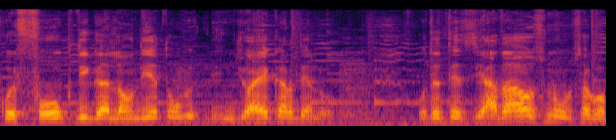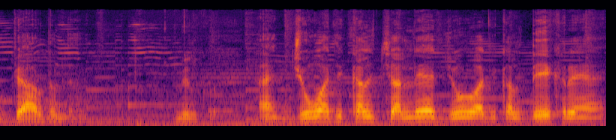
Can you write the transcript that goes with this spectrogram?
ਕੋਈ ਫੋਕ ਦੀ ਗੱਲ ਆਉਂਦੀ ਹੈ ਤਾਂ ਉਹ ਇੰਜੋਏ ਕਰਦੇ ਆ ਲੋਕ। ਉਹਦੇ ਤੇ ਜ਼ਿਆਦਾ ਉਸ ਨੂੰ ਸਗੋਂ ਪਿਆਰ ਦਿੰਦੇ ਨੇ। ਬਿਲਕੁਲ। ਹੈ ਜੋ ਅੱਜ ਕੱਲ ਚੱਲ ਰਿਹਾ ਜੋ ਅੱਜ ਕੱਲ ਦੇਖ ਰਹੇ ਹੈ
